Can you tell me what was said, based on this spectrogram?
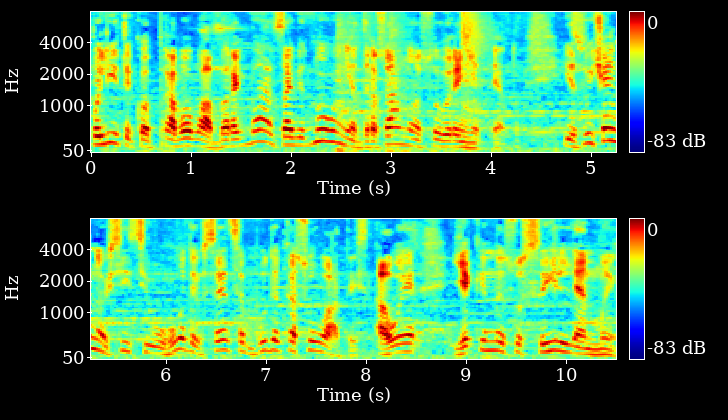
політико-правова боротьба за відновлення державного суверенітету. І, звичайно, всі ці угоди, все це буде касуватись. Але якими зусиллями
